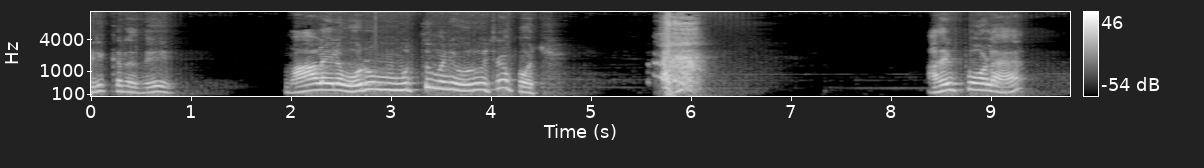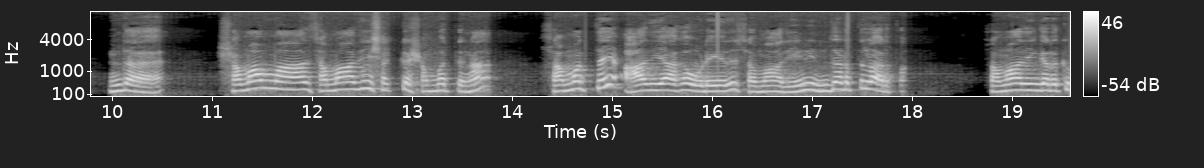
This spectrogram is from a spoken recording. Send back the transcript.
இருக்கிறது. மாலையில் ஒரு முத்து மணி உருவிச்சுன்னா போச்சு. அதே போல் இந்த சமமா சமாதி சக்க சம்பத்துனா சமத்தை ஆதியாக உடையது சமாதின்னு இந்த இடத்துல அர்த்தம். சமாதிங்கிறதுக்கு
